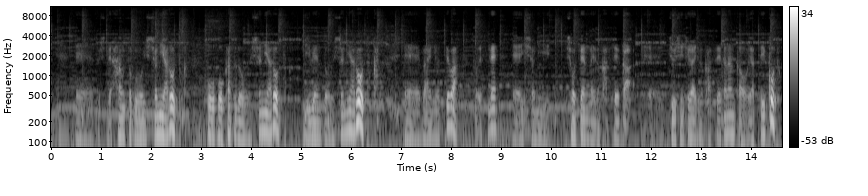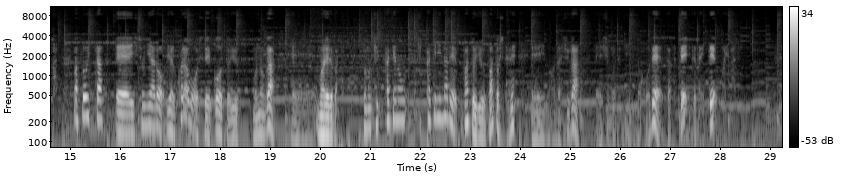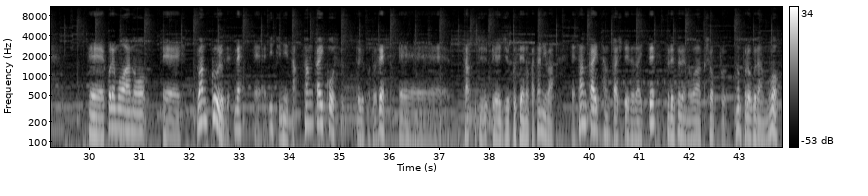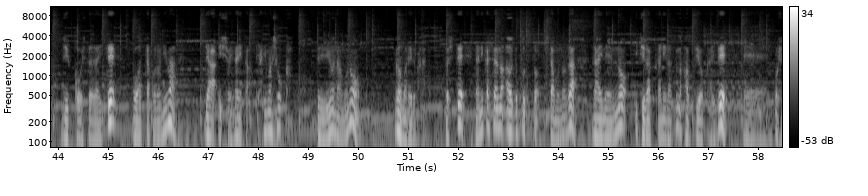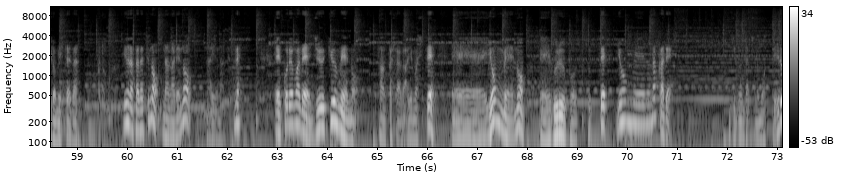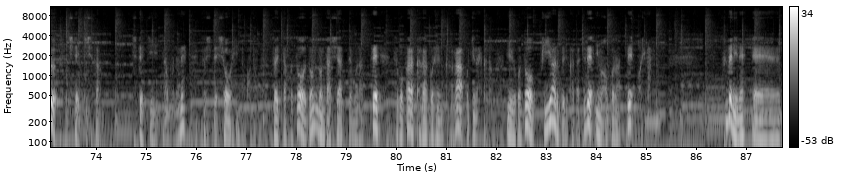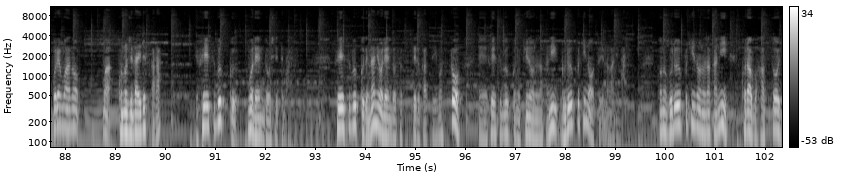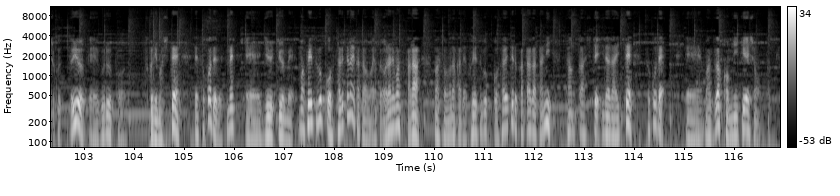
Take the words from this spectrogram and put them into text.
えー、そして反則を一緒にやろうとか、広報活動を一緒にやろうとか、イベントを一緒にやろうとか、えー、場合によっては、そうですね、えー、一緒に商店街の活性化、えー、中心市街地の活性化なんかをやっていこうとか、まあそういった、え、一緒にやろう、いわゆるコラボをしていこうというものが、え、生まれればと。そのきっかけの、きっかけになればという場としてね、え、今私が、え、下関の方でさせていただいております。え、これもあの、え、ワンクールですね、えー、1、2、3、3回コースということで、えー、塾生の方には3回参加していただいて、それぞれのワークショップのプログラムを実行していただいて、終わった頃には、じゃあ一緒に何かやりましょうか、というようなものが生まれるかなと。そして何かしらのアウトプットしたものが来年の1月か2月の発表会で、えー、お披露目していただくと。いうような形の流れの内容なんですね。えこれまで19名の参加者がありまして、え4名の、えグループを作って、4名の中で自分たちの持っている知的資産、知的なものね、そして商品のこと、そういったことをどんどん出し合ってもらって、そこから価格変化が起きないかということを PR という形で今行っております。すでにね、えー、これもあの、まあ、この時代ですから、Facebook も連動していってます。Facebook で何を連動させてるかって言いますと、え、Facebook の機能の中にグループ機能というのがあります。このグループ機能の中にコラボ発送塾という、え、グループを作りまして、でそこでですね、え、19名、まあ、Facebook をされてない方もやっぱりおられますから、まあ、その中で Facebook をされてる方々に参加していただいて、そこで、え、まずはコミュニケーションをとっ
